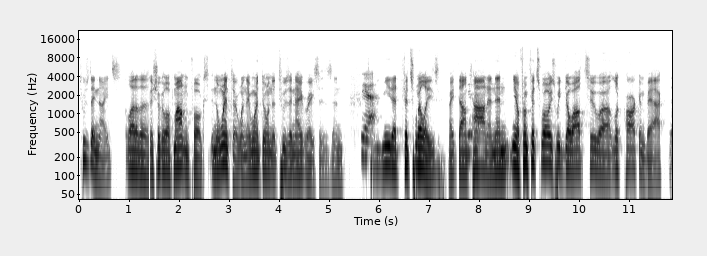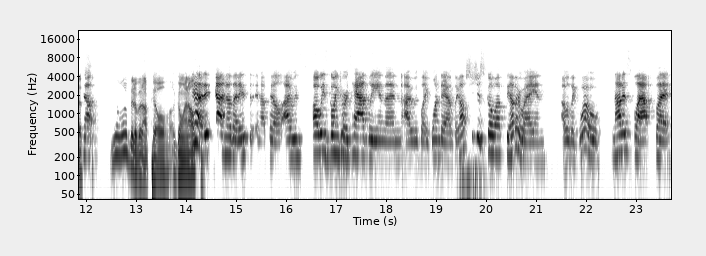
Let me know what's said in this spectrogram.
Tuesday nights. A lot of the, the Sugarloaf Mountain folks in the winter when they weren't doing the Tuesday night races, and yeah, so we'd meet at Fitzwilly's right downtown, yeah. and then you know from Fitzwilly's we'd go out to uh, Look Park and back. That's yeah. A little bit of an uphill going out. Yeah, it, yeah, no, that is an uphill. I was always going towards Hadley, and then I was like, one day I was like, I should just go up the other way, and I was like, whoa, not as flat, but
